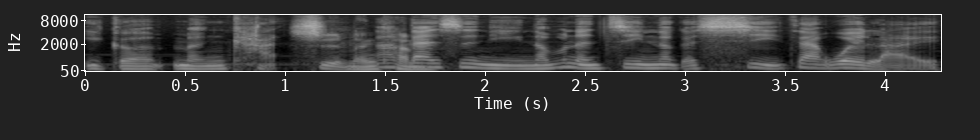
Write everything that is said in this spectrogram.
一个门槛，是门槛。但是你能不能进那个系，在未来。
